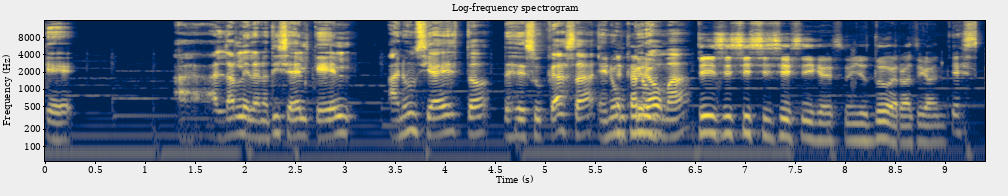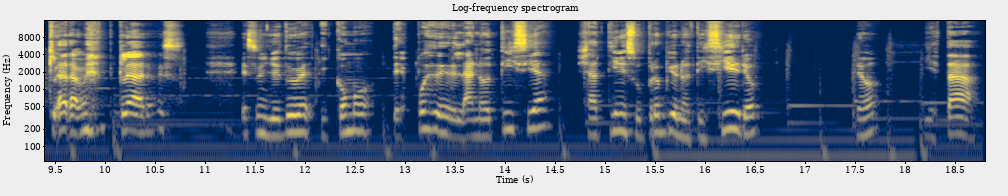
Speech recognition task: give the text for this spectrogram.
Que al darle la noticia a él que él anuncia esto desde su casa en un croma. Sí, sí, sí, sí, sí, sí, es un youtuber básicamente. Es claramente, claro, es, es un youtuber y como después de la noticia ya tiene su propio noticiero, ¿no? Y está,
